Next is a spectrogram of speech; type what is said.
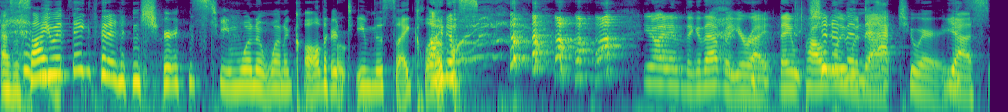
as a side You would think that an insurance team wouldn't want to call their team the Cyclones. I know. you know, I didn't think of that, but you're right. They probably Should have been would the not. actuaries. Yes,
